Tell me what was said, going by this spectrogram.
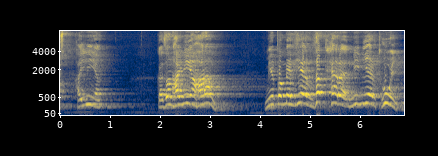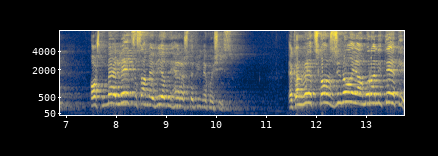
është hajnia? Ka thonë hajnia haram. Mirëpo me vjedh 10 herë një njeri të huj, është më lehtë se sa me vjedh një herë shtëpin e kojshis. E kanë vetë çka është zinaja, amoraliteti.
